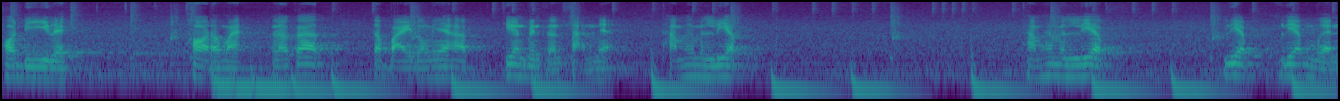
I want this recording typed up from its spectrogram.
พอดีเลย ถอดออกมา แล้วก็ตะไบตรงนี้ครับ ที่มันเป็นสันๆเนี่ยทำให้มันเรียบทำให้มันเรียบ เรียบเรียบเหมือน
